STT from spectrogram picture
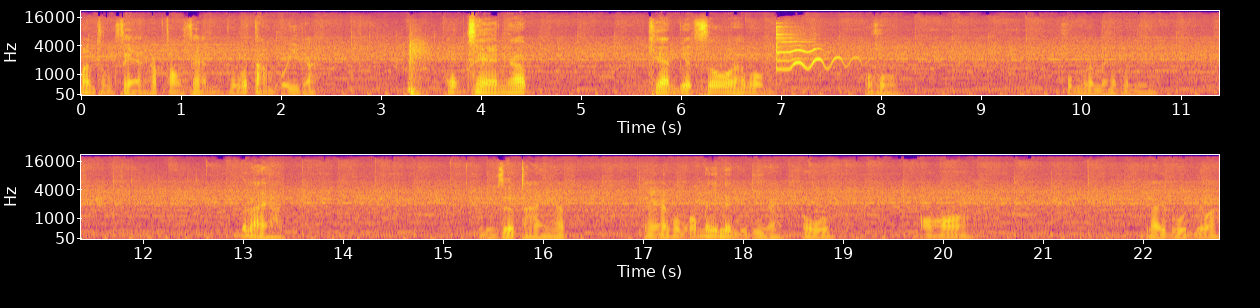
มันสองแสนครับสองแสนผมว่าต่ำกว่าอีกอะหกแสนครับ แคนเบียดโซ่ครับผม โอ้โห คุ้มกันไหมครับวันนี้ ไม่เป็นไรครับพูดถึงเซิร์ฟไทยครับ แต่ไงผมก็ไม่ได้เล่นอยู่ดีครับ โอ้โหอ๋อไลบูธนี่ว่า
